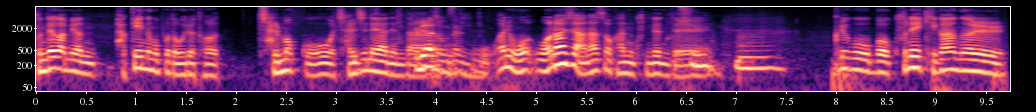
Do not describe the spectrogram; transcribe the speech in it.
군대 가면 밖에 있는 것보다 오히려 더 잘 먹고 잘 지내야 된다. 그래야 정상이지. 아니 원- 원하지 않아서 간 군대인데. 음. 그리고 뭐 군의 기강을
